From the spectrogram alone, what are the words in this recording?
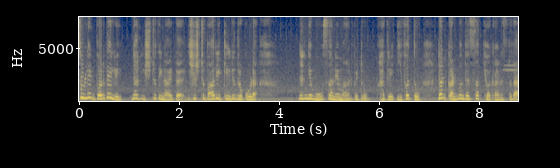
ಸುಳ್ಳಿನ ಪರದೆಯಲ್ಲಿ ನಾನು ಇಷ್ಟು ದಿನ ಆಯ್ತೆ. ಎಷ್ಟು ಬಾರಿ ಕೇಳಿದ್ರು ಕೂಡ ನನಗೆ ಮೋಸನೇ ಮಾಡಿಬಿಟ್ರು. ಆದರೆ ಇವತ್ತು ನನ್ನ ಕಣ್ಮುಂದೆ ಸತ್ಯ ಕಾಣಿಸ್ತದೆ.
